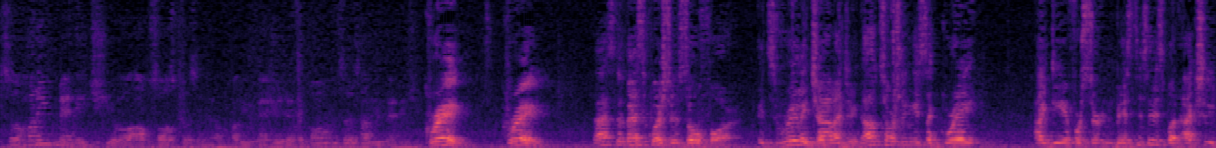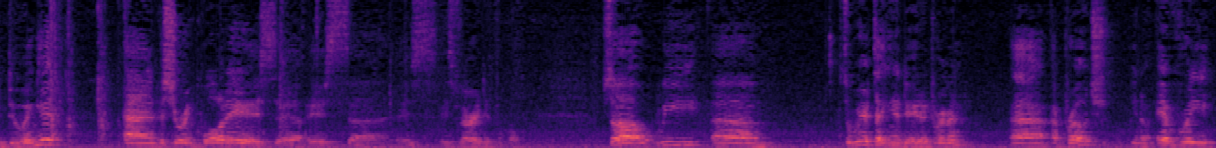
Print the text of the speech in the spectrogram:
So how do you manage your outsourced personnel? How do you measure their performances? How do you manage? it? Great, great. That's the best question so far. It's really challenging. Outsourcing is a great idea for certain businesses, but actually doing it and assuring quality is, uh, is, uh, is, is very difficult. So we, um, so we are taking a data-driven uh, approach. You know, every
